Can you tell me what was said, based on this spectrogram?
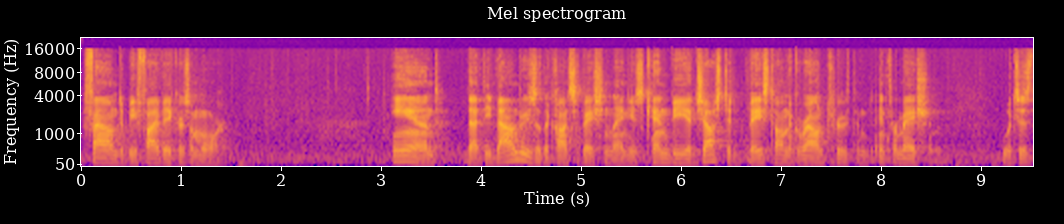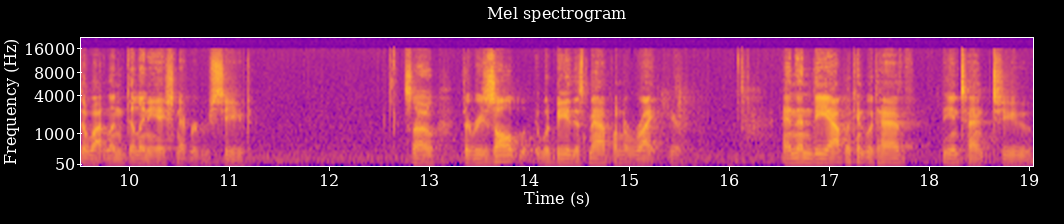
found to be five acres or more. And that the boundaries of the conservation land use can be adjusted based on the ground truth and information, which is the wetland delineation that we received. So the result would be this map on the right here. And then the applicant would have the intent to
